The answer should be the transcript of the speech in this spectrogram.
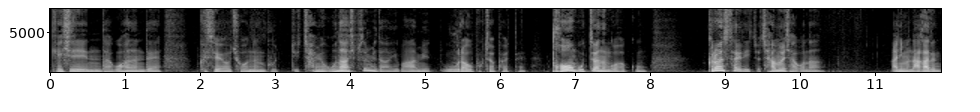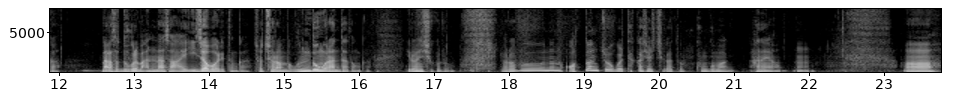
계신다고 하는데 글쎄요, 저는 뭐 잠이 오나 싶습니다. 이 마음이 우울하고 복잡할 때 더 못 자는 것 같고 그런 스타일이 있죠. 잠을 자거나 아니면 나가든가 나가서 누굴 만나서 아예 잊어버리든가 저처럼 막 운동을 한다던가 이런 식으로 여러분은 어떤 쪽을 택하실지가 또 궁금하네요. 음. 어,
